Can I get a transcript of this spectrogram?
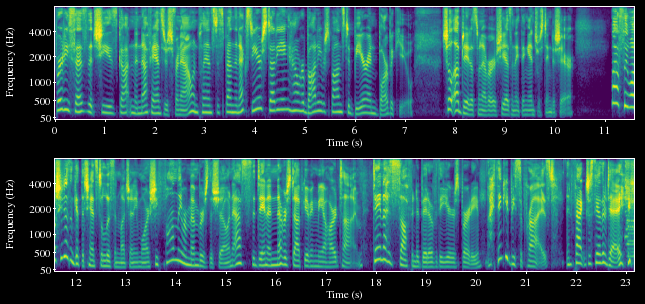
Birdie says that she's gotten enough answers for now and plans to spend the next year studying how her body responds to beer and barbecue. She'll update us whenever she has anything interesting to share. Lastly, while she doesn't get the chance to listen much anymore, she fondly remembers the show and asks that Dana never stop giving me a hard time. Dana has softened a bit over the years, Birdie. I think you'd be surprised. In fact, just the other day.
